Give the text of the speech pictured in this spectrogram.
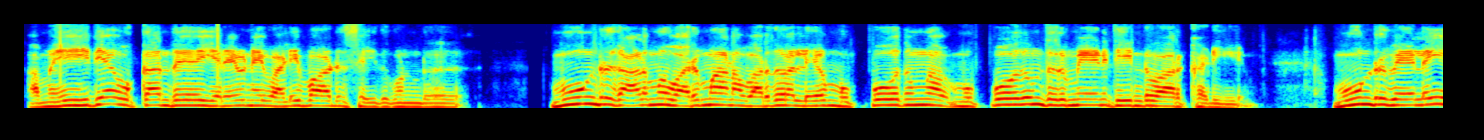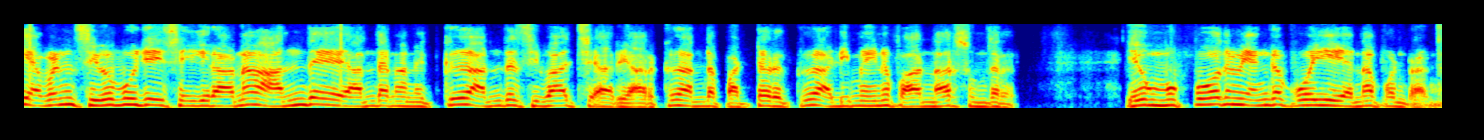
அமைதியா உட்கார்ந்து இறைவனை வழிபாடு செய்து கொண்டு மூன்று காலமும் வருமானம் வருதோ இல்லையோ முப்போதும் முப்போதும் திருமேனி தீண்டுவார் கடியேன். மூன்று வேளை எவன் சிவபூஜை செய்கிறானோ? அந்த அந்தணனுக்கு அந்த சிவாச்சாரியாருக்கு அந்த பட்டருக்கு அடிமைன்னு பாடினார் சுந்தரர். இவங்க முப்போதும் எங்க போய் என்ன பண்றாங்க?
